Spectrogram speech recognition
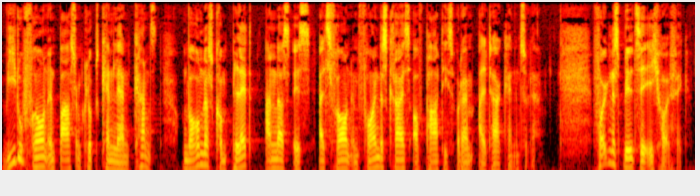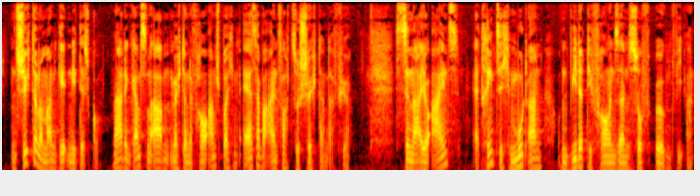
wie du Frauen in Bars und Clubs kennenlernen kannst und warum das komplett anders ist, als Frauen im Freundeskreis, auf Partys oder im Alltag kennenzulernen. Folgendes Bild sehe ich häufig. Ein schüchterner Mann geht in die Disco. Ja, den ganzen Abend möchte eine Frau ansprechen, er ist aber einfach zu schüchtern dafür. Szenario 1. Er trinkt sich Mut an und widert die Frau in seinem Suff irgendwie an.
